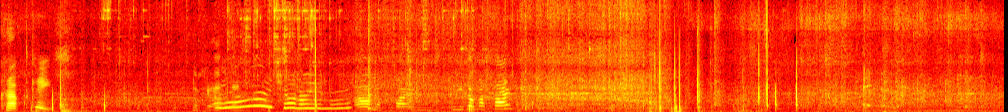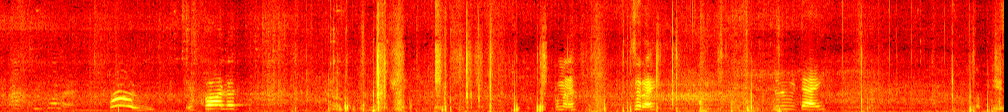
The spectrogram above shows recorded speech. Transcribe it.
Can I have the keys? Look We at all know that that you want to be moved. Oh, my phone. Have you got my phone? No, it's by the. Come on, in. today. New day. Up to you.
